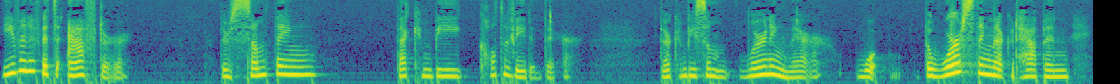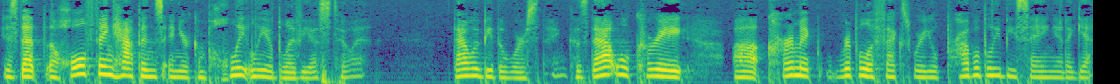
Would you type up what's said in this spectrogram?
even if it's after, there's something that can be cultivated there. There can be some learning there. The worst thing that could happen is that the whole thing happens and you're completely oblivious to it. That would be the worst thing, because that will create uh, karmic ripple effects where you'll probably be saying it again.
